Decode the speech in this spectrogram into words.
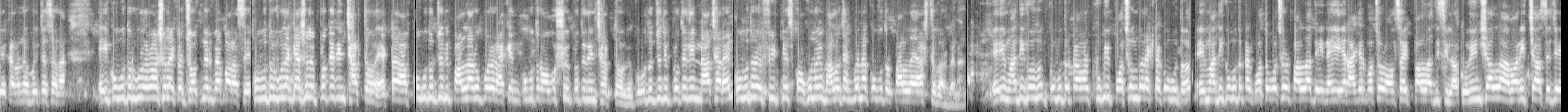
যে কারণে হইতেছে না। এই কবুতর গুলোরও আসলে একটা যত্নের ব্যাপার আছে। কবুতর গুলাকে আসলে প্রতিদিন ছাড়তে হয়। একটা কবুতর যদি পাল্লার উপরে রাখেন, কবুতর অবশ্যই প্রতিদিন ছাড়তে হবে। কবুতর যদি প্রতিদিন না ছাড়েন, কবুতরের ফিটনেস কখনোই ভালো থাকবে না, কবুতর পাল্লায় আসতে পারবে না। এই মাদি কবুতরটা আমার খুবই পছন্দের একটা কবুতর। এই মাদি কবুতরটা গত বছর পাল্লা দেই নাই, এর আগের বছর অল সাইড পাল্লা দিছিলাম। তো ইনশাল্লাহ আমার ইচ্ছা আছে যে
